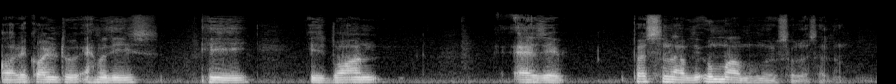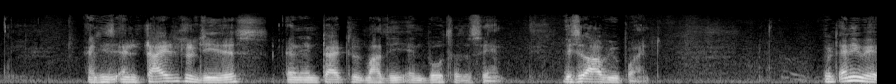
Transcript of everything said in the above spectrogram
or according to Ahmadis, he is born as a person of the Ummah of Muhammad. And he's entitled to Jesus and entitled Mahdi, and both are the same. This is our viewpoint. But anyway,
